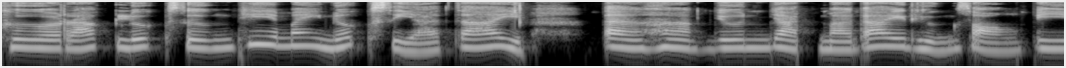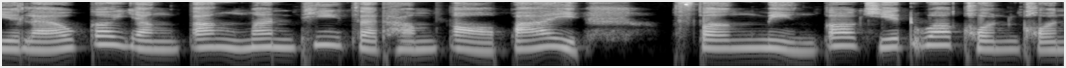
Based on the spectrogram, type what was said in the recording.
คือรักลึกซึ้งที่ไม่นึกเสียใจ แต่หากยืนหยัดมาได้ถึงสองปีแล้วก็ยังตั้งมั่นที่จะทำต่อไปเฟิงหมิงก็คิดว่าคนคน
